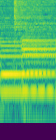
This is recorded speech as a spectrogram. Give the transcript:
Música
